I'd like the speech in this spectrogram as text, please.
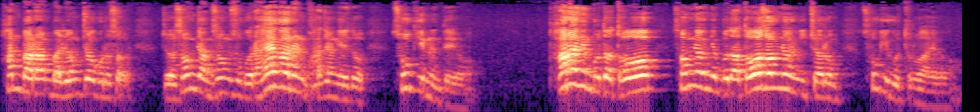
한 발 한 발 영적으로 서- 저 성장 성숙을 해가는 과정에도 속이는데요. 하나님보다 더 성령님보다 더 성령님처럼 속이고 들어와요.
